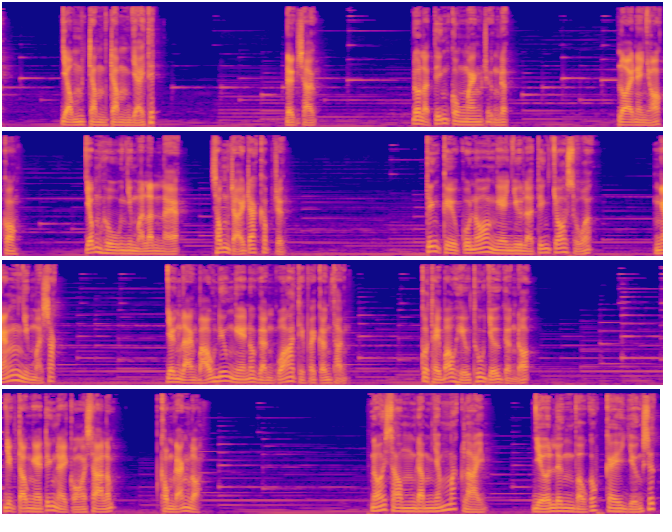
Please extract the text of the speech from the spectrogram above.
Giọng trầm trầm giải thích. Đừng sợ. Đó là tiếng con mang rừng đó. Loài này nhỏ con. Giống hưu nhưng mà lanh lẹ, Sống rải rác khắp rừng. Tiếng kêu của nó nghe như là tiếng chó sủa, Ngắn nhưng mà sắc. Dân làng bảo nếu nghe nó gần quá Thì phải cẩn thận. Có thể báo hiệu thú dữ gần đó. Nhưng tao nghe tiếng này còn ở xa lắm, Không đáng lo. Nói xong đâm nhắm mắt lại, Dựa lưng vào gốc cây dưỡng sức.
